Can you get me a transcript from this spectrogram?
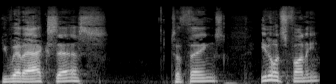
You've got access to things. You know what's funny?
